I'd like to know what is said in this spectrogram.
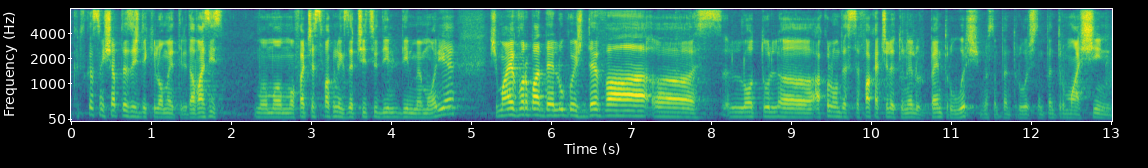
cred că sunt 70 de kilometri, dar v-am zis, mă, mă, mă face să fac un exercițiu din, din memorie. Și mai e vorba de Lugoș-Deva, uh, lotul, uh, acolo unde se fac acele tuneluri pentru urși, nu sunt pentru urși, sunt pentru mașini,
